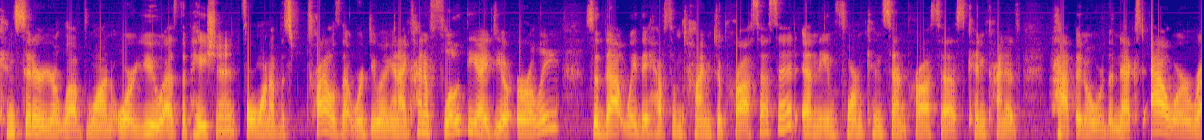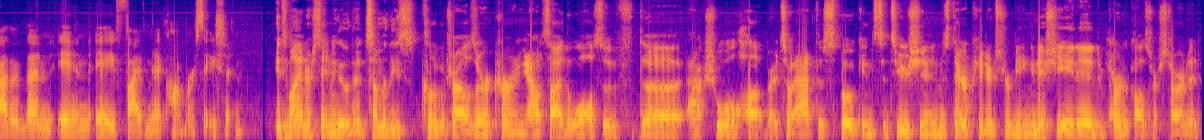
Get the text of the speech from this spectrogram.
consider your loved one or you as the patient for one of the trials that we're doing? And I kind of float the idea early so that way they have some time to process it and the informed consent process can kind of happen over the next hour rather than in a five minute conversation. It's my understanding, though, that some of these clinical trials are occurring outside the walls of the actual hub, right? So at the spoke institutions, therapeutics are being initiated and protocols are started.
